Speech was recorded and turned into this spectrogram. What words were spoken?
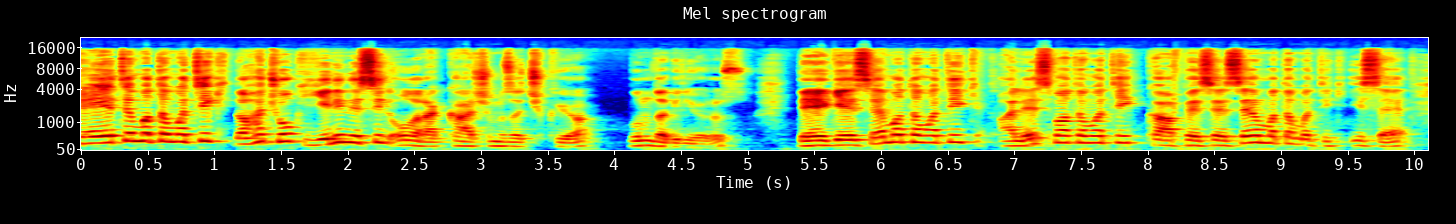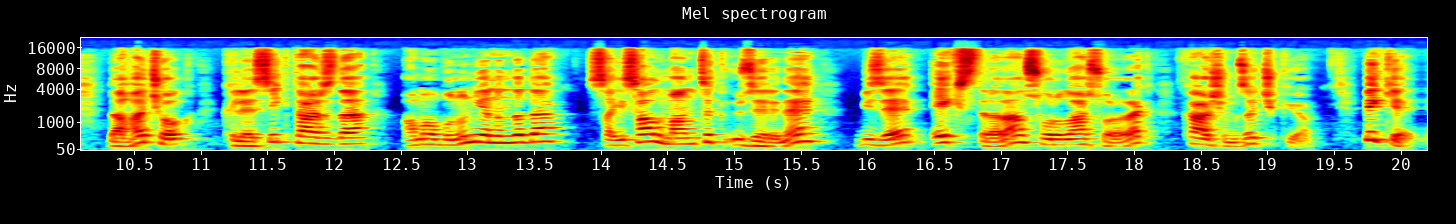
TYT matematik daha çok yeni nesil olarak karşımıza çıkıyor. Bunu da biliyoruz. DGS matematik, ALES matematik, KPSS matematik ise daha çok klasik tarzda ama bunun yanında da sayısal mantık üzerine bize ekstradan sorular sorarak karşımıza çıkıyor. Peki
